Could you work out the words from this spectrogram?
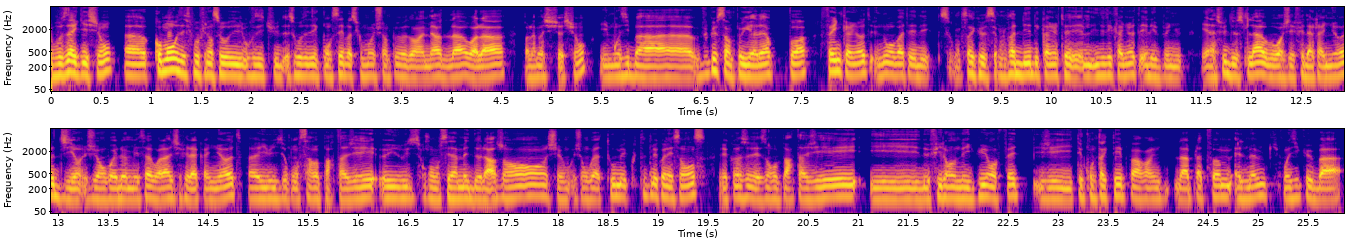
posé la question, euh, comment vous essayez de financer vos, études? Est-ce que vous avez des conseils? Parce que moi, je suis un peu dans la merde là, voilà, voilà ma situation. Et ils m'ont dit, bah, vu que c'est un peu galère toi, fais une cagnotte et nous, on va t'aider. C'est comme ça que c'est comme ça l'idée des cagnottes, l'idée des cagnottes, elle est venue. Et à la suite de cela, bon, j'ai fait la cagnotte, j'ai envoyé le message, voilà, j'ai fait la cagnotte. Euh, ils ont commencé à repartager. Eux, ils ont commencé à mettre de l'argent. J'ai envoyé tous mes, toutes mes connaissances. Mes connaissances, ils ont repartagé. Et de fil en aiguille, en fait, j'ai été contacté par la plateforme elle-même qui m'ont dit que, bah,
